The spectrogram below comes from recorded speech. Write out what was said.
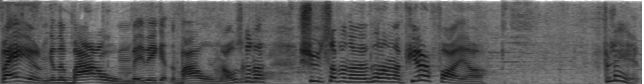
Bam! Get the bomb, baby. Get the bomb. I was gonna shoot some of them and put on my purifier. Flip.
